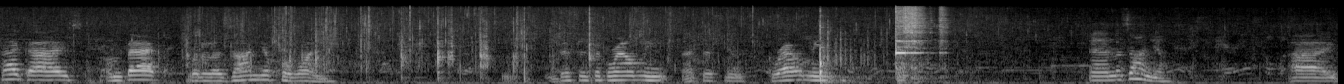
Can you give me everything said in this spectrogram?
Hi guys, I'm back with a lasagna for one. This is the ground meat. I just used ground meat and lasagna. I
